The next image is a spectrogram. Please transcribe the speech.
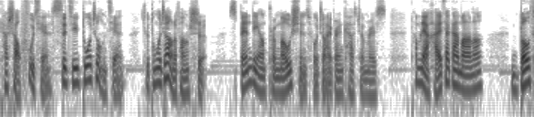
他少付钱，司机多挣钱，就通过这样的方式，spending on promotions for driver and customers，他们俩还在干嘛呢？Both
